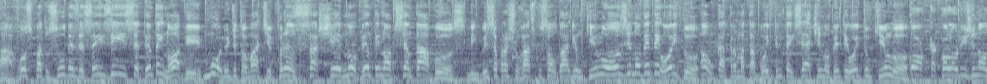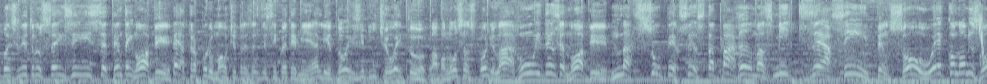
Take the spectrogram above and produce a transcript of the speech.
Arroz Pato Sul 16 e 79. Molho de tomate Franz sachê 99 centavos. Linguiça para churrasco saudade 1 kg 11,98. Alcatra Mataboi 37,98 kg. Coca-Cola original 2 litros 6 e 79. Petra por malte 350 ml 2 e 28. Lava louças Polilar 1 e 19. Na Super Sexta Bahamas Mix é assim. Pensou, economizou.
